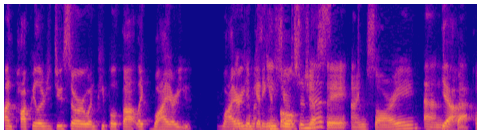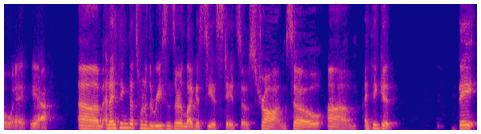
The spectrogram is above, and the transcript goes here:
unpopular to do so or when people thought like, why are you why Like, are you getting involved in just this? say I'm sorry and Yeah. back away. Yeah, um, and I think that's one of the reasons their legacy has stayed so strong. So um, I think it they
